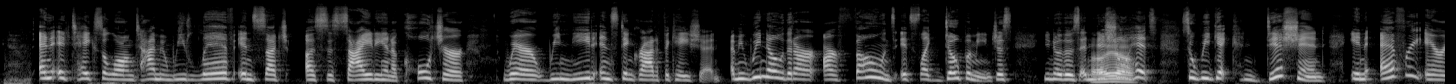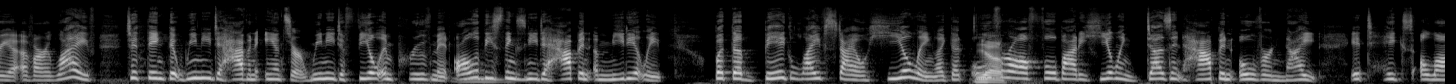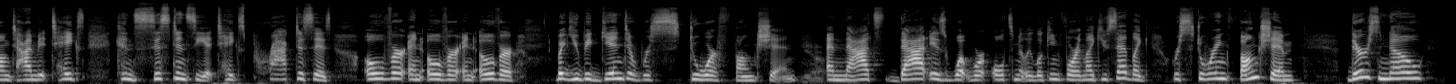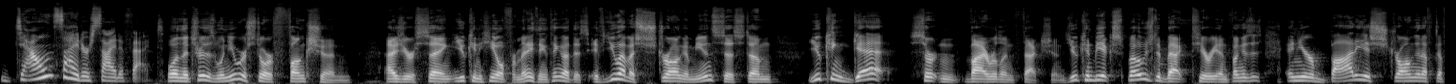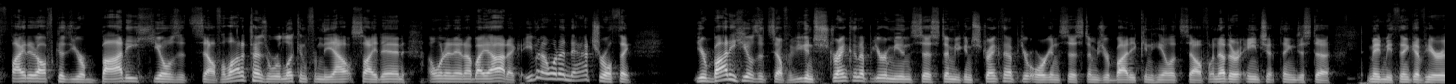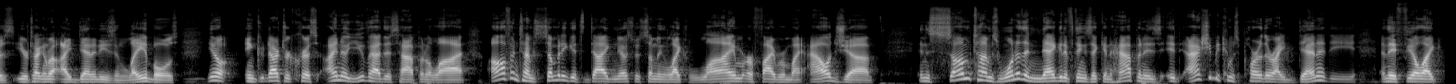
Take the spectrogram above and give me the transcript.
and it takes a long time and we live in such a society and a culture where we need instant gratification. I mean, we know that our our phones, it's like dopamine, just you know those oh, initial oh, yeah. hits. So we get conditioned in every area of our life to think that we need to have an answer. We need to feel improvement. All of these mm. things need to happen immediately. But the big lifestyle healing, like that yeah. overall full body healing, doesn't happen overnight. It takes a long time. It takes consistency. It takes practices over and over and over but you begin to restore function yeah. and that's that is what we're ultimately looking for and like you said like restoring function there's no downside or side effect well and the truth is when you restore function as you're saying you can heal from anything think about this if you have a strong immune system you can get certain viral infections. You can be exposed to bacteria and funguses, and your body is strong enough to fight it off because your body heals itself. A lot of times we're looking from the outside in. I want an antibiotic, even I want a natural thing. your body heals itself. If you can strengthen up your immune system, you can strengthen up your organ systems, your body can heal itself. Another ancient thing just to made me think of here is you're talking about identities and labels. You know, and Dr. Chris, I know you've had this happen a lot. Oftentimes somebody gets diagnosed with something like Lyme or fibromyalgia. And sometimes one of the negative things that can happen is it actually becomes part of their identity and they feel like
